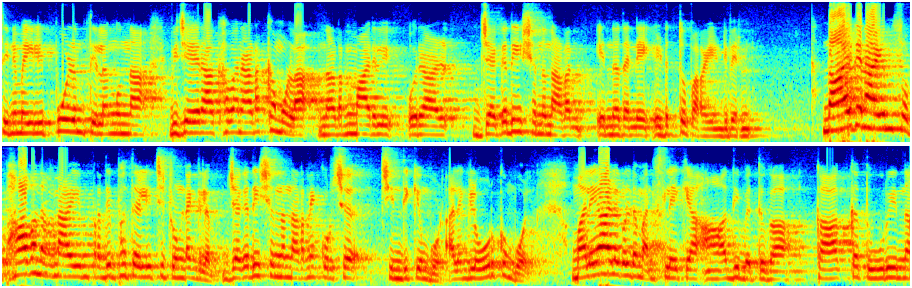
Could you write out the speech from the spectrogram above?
സിനിമയിൽ ഇപ്പോഴും തിളങ്ങുന്ന വിജയരാഘവൻ അടക്കമുള്ള നടന്മാരിൽ ഒരാൾ ജഗദീഷ് എന്ന നടൻ എന്ന് തന്നെ എടുത്തു പറയേണ്ടി വരും നായകനായും സ്വഭാവ നടനായും പ്രതിഭ തെളിയിച്ചിട്ടുണ്ടെങ്കിലും ജഗദീഷ് എന്ന നടനെക്കുറിച്ച് ചിന്തിക്കുമ്പോൾ അല്ലെങ്കിൽ ഓർക്കുമ്പോൾ മലയാളികളുടെ മനസ്സിലേക്ക് ആദ്യം എത്തുക കാക്ക തൂറിന്ന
